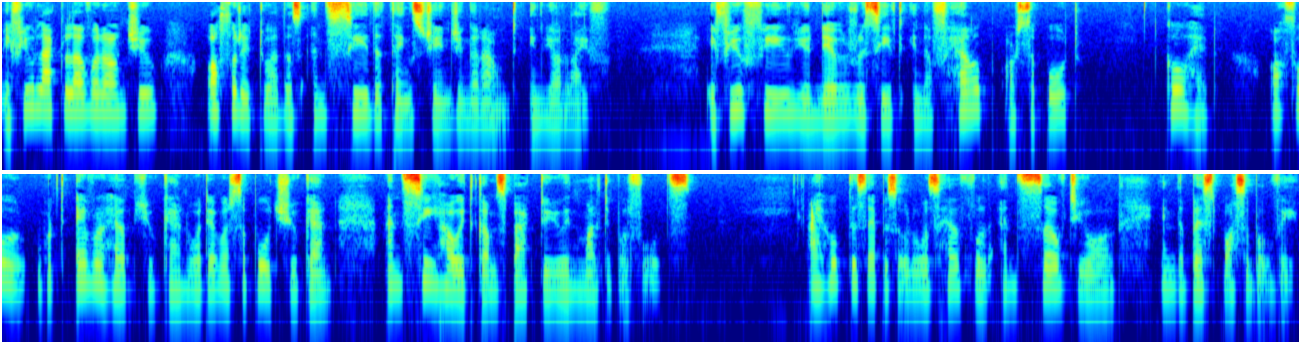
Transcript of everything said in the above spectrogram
If you lack love around you, offer it to others and see the things changing around in your life. If you feel you never received enough help or support, go ahead. Offer whatever help you can, whatever support you can, and see how it comes back to you in multiple folds. I hope this episode was helpful and served you all in the best possible way.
